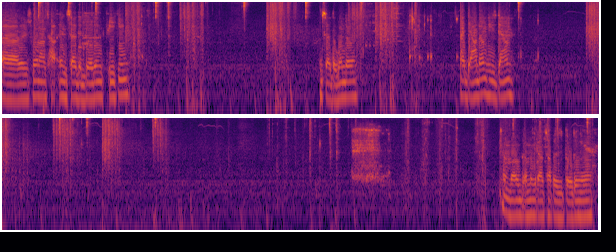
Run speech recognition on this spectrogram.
Uh, inside the building peeking. Inside the window. I downed him. He's down. I'm gonna, I'm gonna get on top of this building here.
